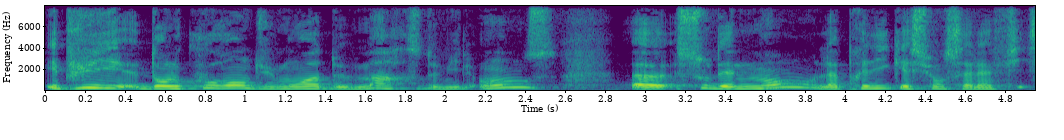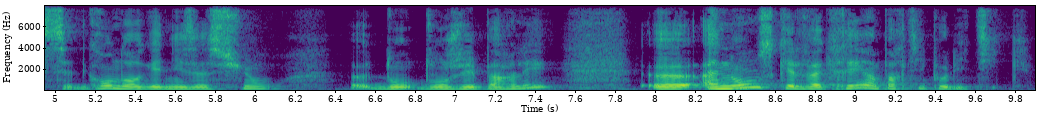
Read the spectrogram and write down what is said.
Et puis, dans le courant du mois de mars 2011, euh, soudainement, la prédication salafiste, cette grande organisation euh, dont, j'ai parlé, euh, annonce qu'elle va créer un parti politique.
